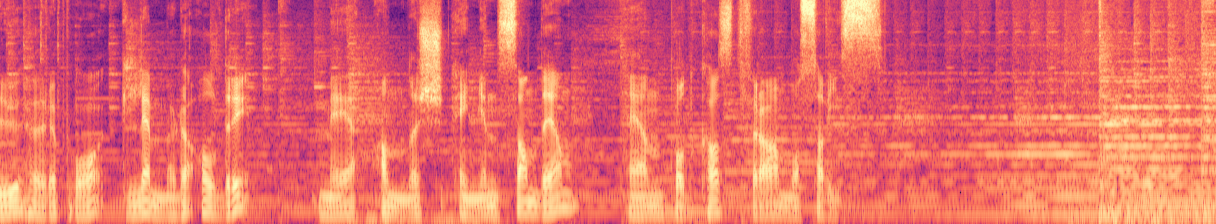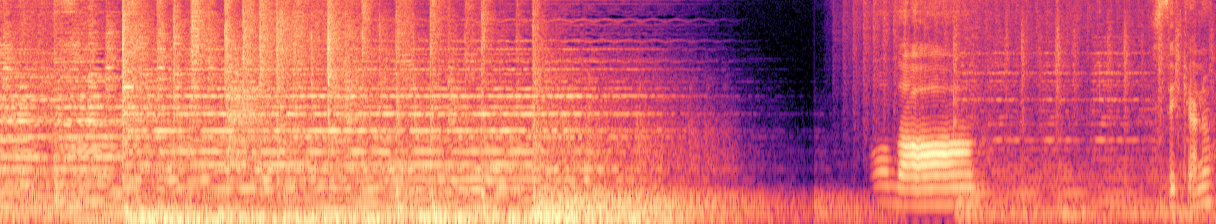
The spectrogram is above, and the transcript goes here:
Du hører på Glemmer det aldri med Anders Engen Sandén, en podkast fra Moss Avis. Og da stikker han jo.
